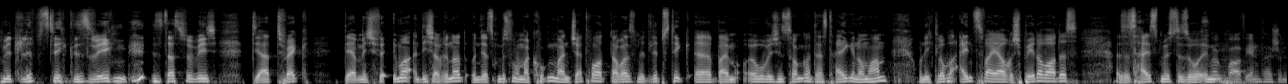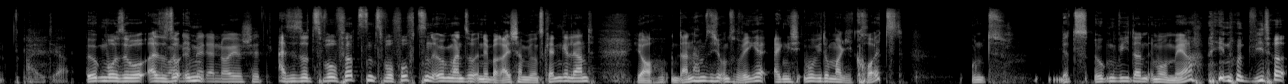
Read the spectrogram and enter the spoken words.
mit Lipstick. Deswegen ist das für mich der Track, der mich für immer an dich erinnert. Und jetzt müssen wir mal gucken, wann Jetward damals mit Lipstick äh, beim Eurovision Song Contest teilgenommen haben. Und ich glaube, ein, zwei Jahre später war das. Also das heißt, müsste so Der im, Song war auf jeden Fall schon alt, ja. irgendwo so, also War so im, der neue Shit. also so 2014, 2015, irgendwann so in dem Bereich haben wir uns kennengelernt. Ja, und dann haben sich unsere Wege eigentlich immer wieder mal gekreuzt. Und jetzt irgendwie dann immer mehr hin und wieder.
